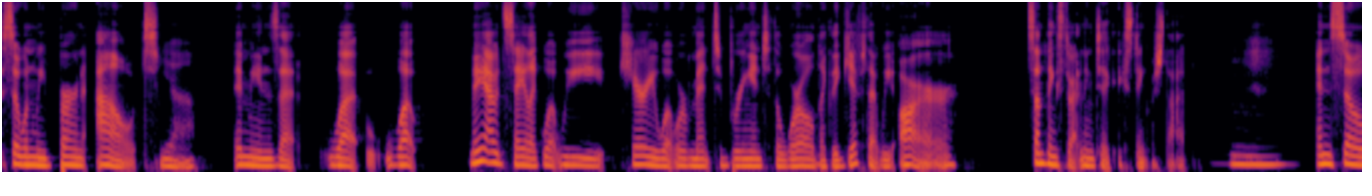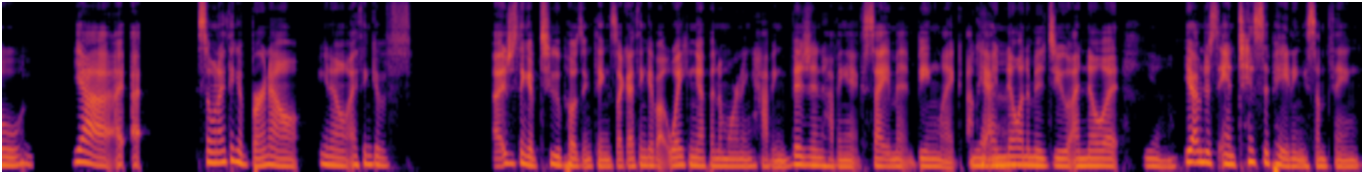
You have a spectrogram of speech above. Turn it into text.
So when we burn out, Yeah. it means that what what maybe I would say like what we carry, what we're meant to bring into the world, like the gift that we are, something's threatening to extinguish that. Mm, And so, Hmm. yeah, I, I so when I think of burnout, you know, I think of I just think of two opposing things. Like I think about waking up in the morning, having vision, having excitement, being like, okay, I know what I'm going to do. I know it. yeah. Yeah, I'm just anticipating something.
